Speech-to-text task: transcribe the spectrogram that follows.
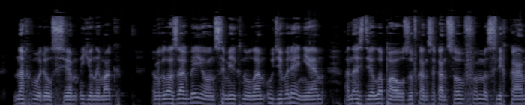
— нахмурился юный маг. В глазах Бейонса мелькнуло удивление. Она сделала паузу, в конце концов слегка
